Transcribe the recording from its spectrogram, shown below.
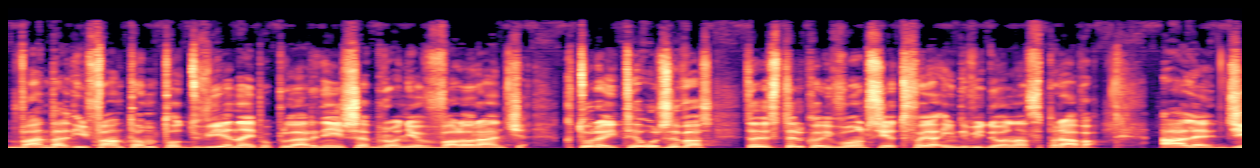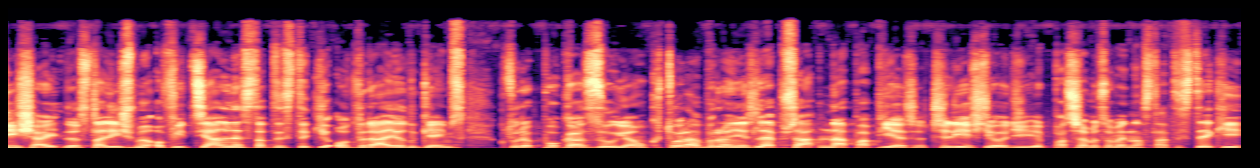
Vandal i Phantom to dwie najpopularniejsze bronie w Valorancie. Której ty używasz, to jest tylko i wyłącznie twoja indywidualna sprawa. Ale dzisiaj dostaliśmy oficjalne statystyki od Riot Games, które pokazują, która broń jest lepsza na papierze. Czyli jeśli chodzi, patrzymy sobie na statystyki,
